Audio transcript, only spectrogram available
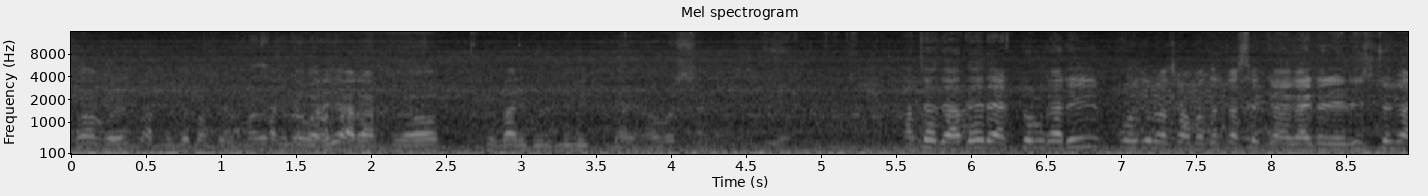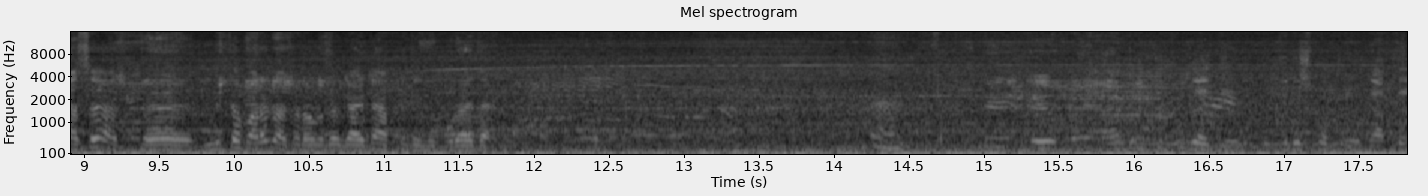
দোয়া করেন আপনাদের পাশে আমাদের থাকতে পারি আর আপনারাও গাড়িগুলি নিয়ে অবশ্যই। আচ্ছা যাদের এক টন গাড়ি প্রয়োজন আছে আমাদের কাছে গা- গাড়িটা রেডি স্টক আছে নিতে পারেন। আসলে আমাদের গাড়িটা আপনাদেরকে ঘুরাই দেয়। আমি একটু বুঝাই দিই জিনিসপত্র যাতে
